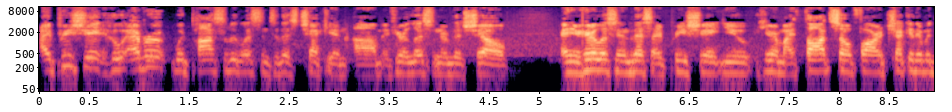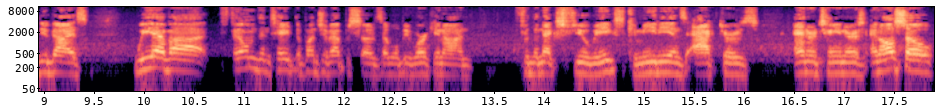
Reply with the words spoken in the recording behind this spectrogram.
I appreciate whoever would possibly listen to this check-in. Um, if you're a listener of this show, and you're here listening to this, I appreciate you hearing my thoughts so far, checking in with you guys. We have uh, filmed and taped a bunch of episodes that we'll be working on for the next few weeks comedians, actors, entertainers, and also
